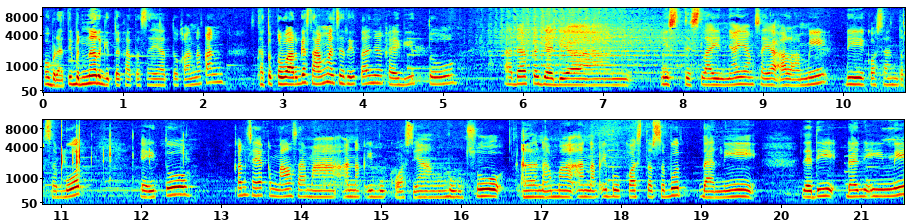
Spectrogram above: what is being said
Oh berarti bener gitu kata saya tuh. Karena kan satu keluarga sama ceritanya kayak gitu. Ada kejadian mistis lainnya yang saya alami di kosan tersebut yaitu kan saya kenal sama anak ibu kos yang bungsu. E, nama anak ibu kos tersebut Dani. Jadi Dani ini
